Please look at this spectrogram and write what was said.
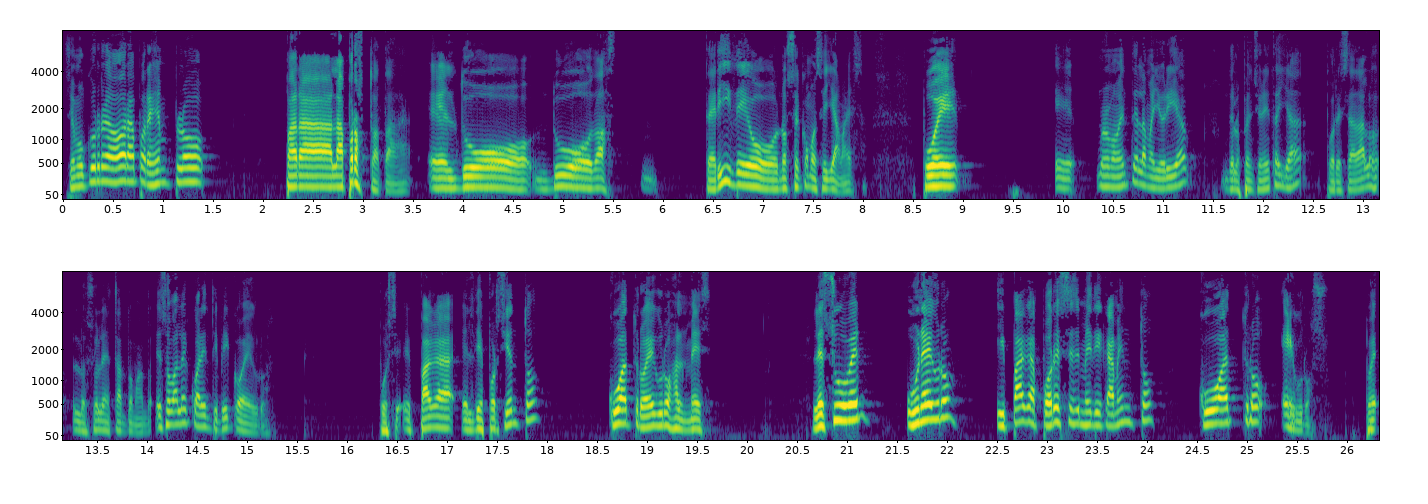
Se me ocurre ahora, por ejemplo, para la próstata, el duo, duodasteride o no sé cómo se llama eso. Pues eh, normalmente la mayoría de los pensionistas ya por esa edad lo, suelen estar tomando. Eso vale cuarenta y pico euros. Pues eh, paga el 10%, cuatro euros al mes. Le suben un euro y paga por ese medicamento cuatro euros. Pues,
